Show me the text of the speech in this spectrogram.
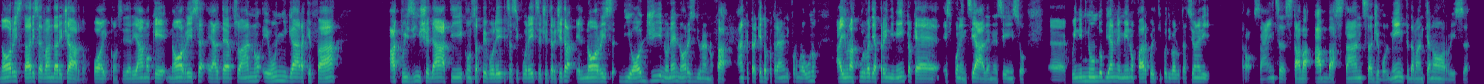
Norris sta riservando a Ricciardo. Poi consideriamo che Norris è al terzo anno e ogni gara che fa acquisisce dati, consapevolezza, sicurezza, eccetera, eccetera. E il Norris di oggi non è il Norris di un anno fa, anche perché dopo tre anni di Formula 1 hai una curva di apprendimento che è esponenziale, nel senso, eh, quindi non dobbiamo nemmeno fare quel tipo di valutazione lì però Sainz stava abbastanza agevolmente davanti a Norris.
